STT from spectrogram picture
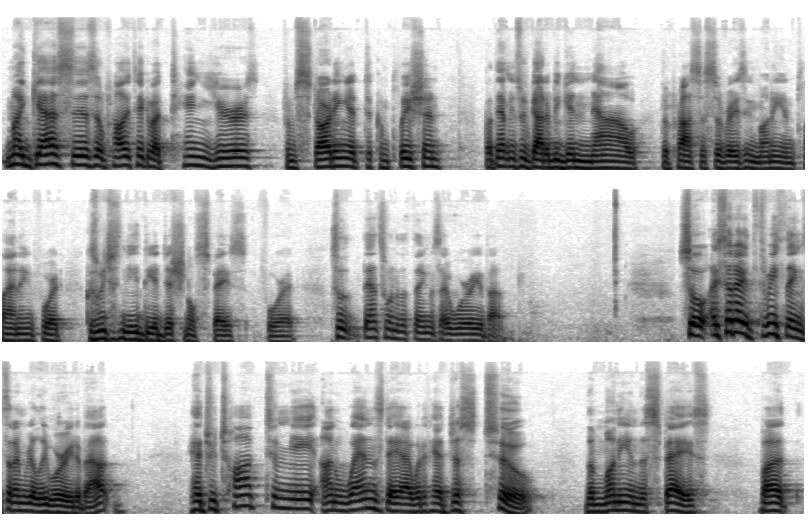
My guess is it'll probably take about 10 years from starting it to completion, but that means we've got to begin now the process of raising money and planning for it because we just need the additional space for it. So that's one of the things I worry about. So I said I had three things that I'm really worried about. Had you talked to me on Wednesday, I would have had just two the money and the space. But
